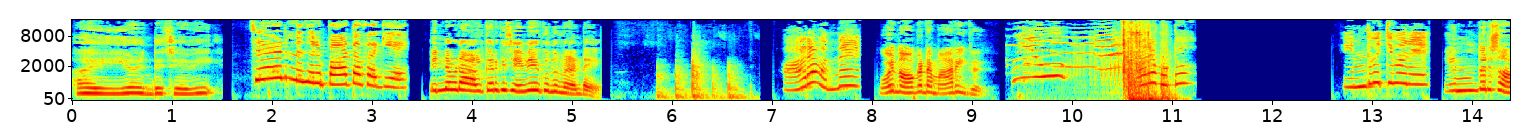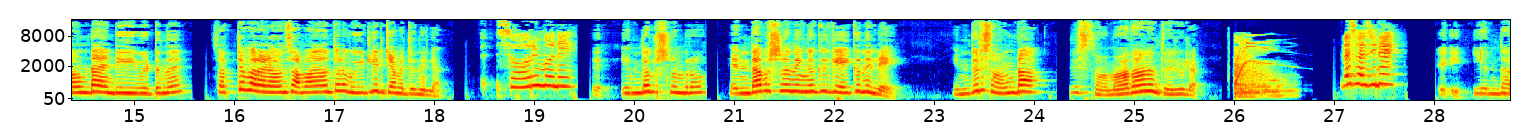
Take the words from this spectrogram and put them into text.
അയ്യോ എന്റെ ചെവി? പിന്നെ ഇവിടെ ആൾക്കാർക്ക് ചെവിയൊക്കെ ഒന്നും വേണ്ടേ? പോയി നോക്കട്ടെ മാറിക്ക് ആരാ പൊട്ടു? എന്ത് പറ്റി മോനെ? എന്തൊരു സൗണ്ടാ ആന്റി ഈ വീട്ടിന്ന്. സത്യം പറയാൻ അവൻ സമാധാനത്തോടെ വീട്ടിലിരിക്കാൻ പറ്റുന്നില്ല. എന്താ പ്രശ്നം ബ്രോ? എന്താ പ്രശ്നം നിങ്ങൾക്ക് കേൾക്കുന്നില്ലേ? എന്തൊരു സൗണ്ടാ? ഒരു സമാധാനം തരൂല. ദാ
